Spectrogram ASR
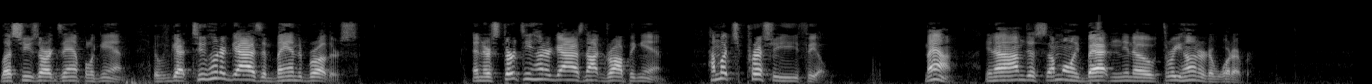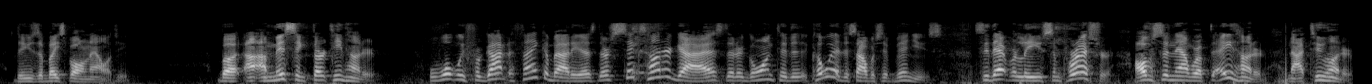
Let's use our example again. If we've got 200 guys in Band of Brothers, and there's 1,300 guys not dropping in, how much pressure do you feel? Man, you know, I'm just, I'm only batting, you know, 300 or whatever, to use a baseball analogy. But I'm missing 1,300. Well, what we forgot to think about is there's 600 guys that are going to the co-ed discipleship venues. See, that relieves some pressure. All of a sudden now we're up to 800, not 200.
